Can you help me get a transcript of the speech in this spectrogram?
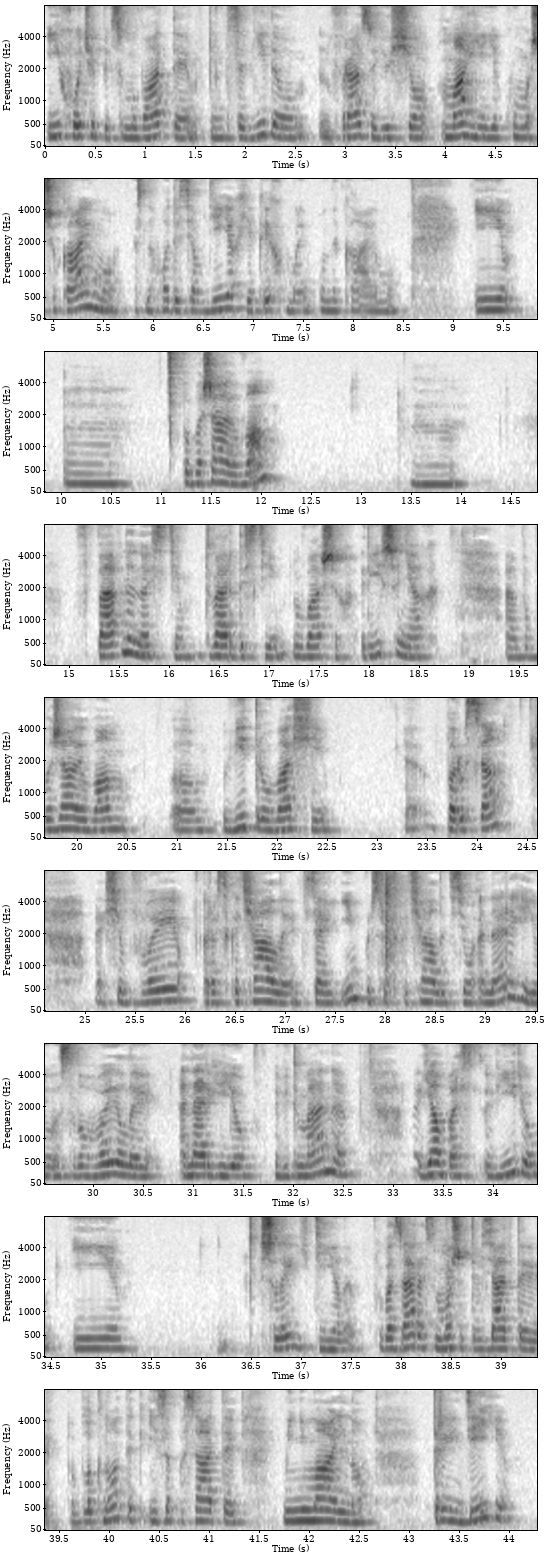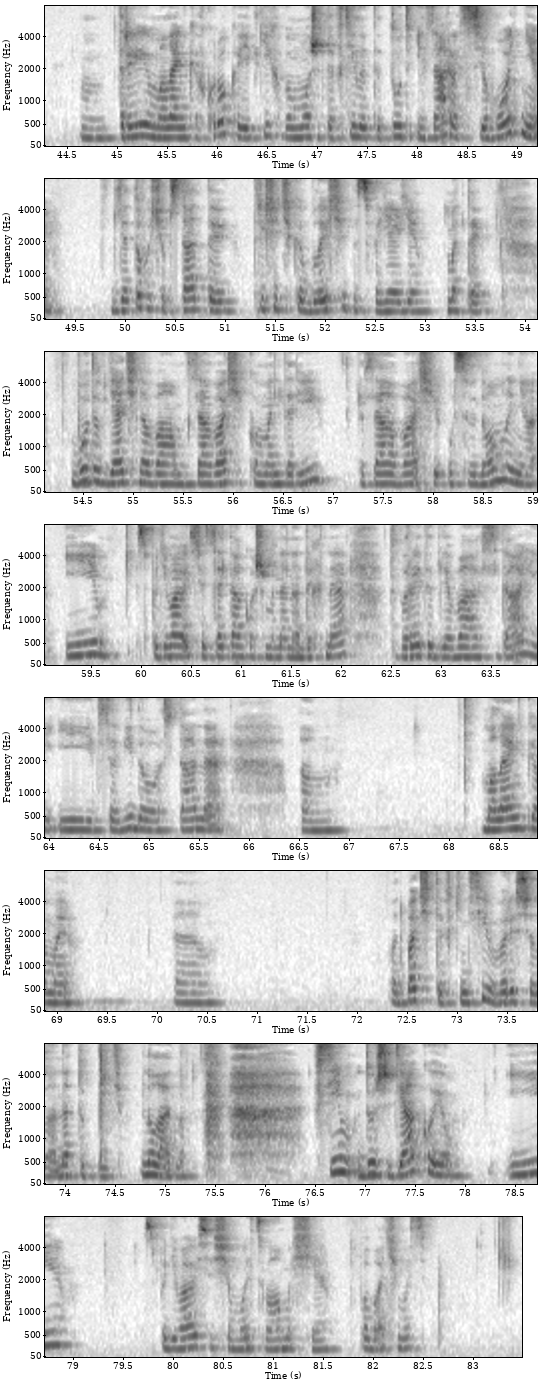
І хочу підсумувати це відео фразою, що магія, яку ми шукаємо, знаходиться в діях, яких ми уникаємо. І побажаю вам впевненості, твердості у ваших рішеннях. Е, побажаю вам е, вітру ваші е, паруса, щоб ви розкачали цей імпульс, розкачали цю енергію, зловили енергію від мене. Я в вас вірю і йшли й діяли. Ви зараз можете взяти блокнотик і записати мінімально три дії, три маленьких кроки, яких ви можете втілити тут і зараз, сьогодні, для того, щоб стати трішечки ближче до своєї мети. Буду вдячна вам за ваші коментарі, за ваші усвідомлення і сподіваюся, це також мене надихне творити для вас далі, і це відео стане ем, маленькими. ем, От бачите, в кінці вирішила натупіть. Ну ладно. Всім дуже дякую і сподіваюся, що ми з вами ще побачимось.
